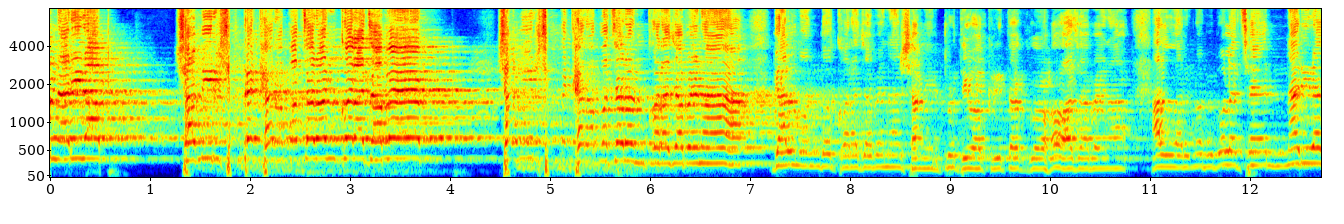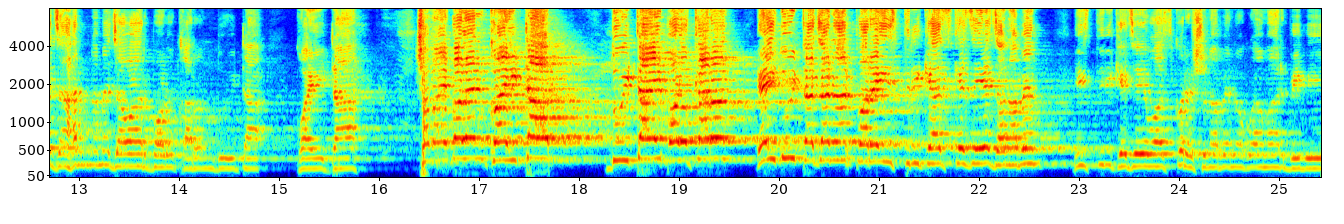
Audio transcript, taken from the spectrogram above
নারীরা স্বামীর সাথে খারাপ আচরণ করা যাবে। স্বামীর সাথে আচরণ করা যাবে না, গালমন্দ করা যাবে না, স্বামীর প্রতি অকৃতজ্ঞ হওয়া যাবে না। আল্লাহর নবী বলেছেন, নারীরা জাহান নামে যাওয়ার বড় কারণ দুইটা, কয়টা? সবাই বলেন কয়টা? দুইটাই বড় কারণ। এই দুইটা জানার পরে স্ত্রীকে আজকে যেয়ে জানাবেন স্ত্রীকে যে ওয়াজ করে শোনাবেন, ওগো আমার বিবি।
